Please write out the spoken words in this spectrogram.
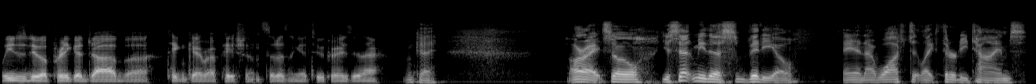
we usually do a pretty good job uh, taking care of our patients, so it doesn't get too crazy there. Okay. All right. So you sent me this video, and I watched it like 30 times,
